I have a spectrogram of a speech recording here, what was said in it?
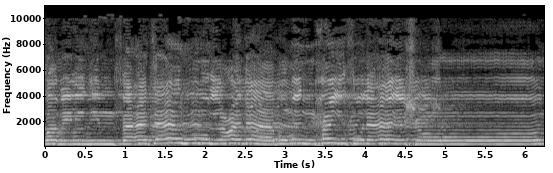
قبلهم فأتاهم العذاب من حيث لا يشعرون.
